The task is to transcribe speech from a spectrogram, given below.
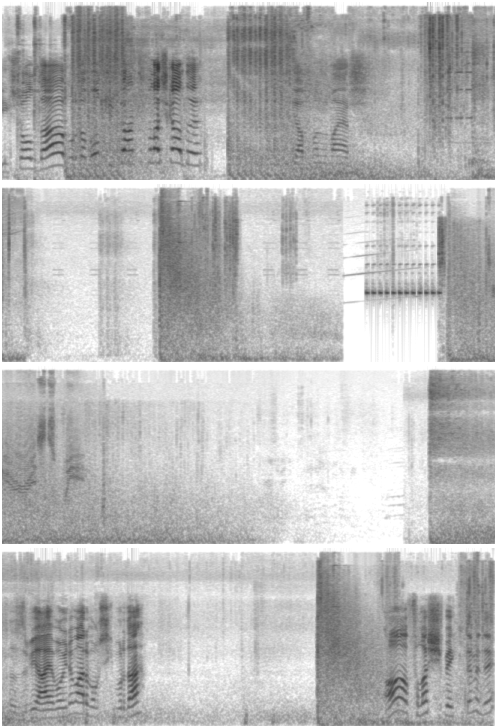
İlk solda. Burada box üstü anti flash kaldı. Yapmadı Mayer. Hızlı bir ayv oyunu var Voxik burada. Aa flash beklemedi.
